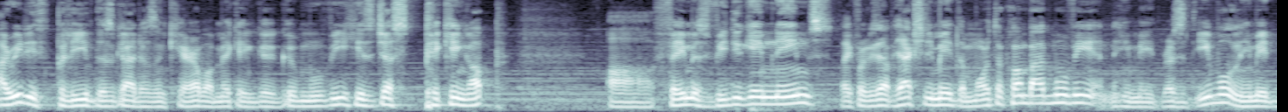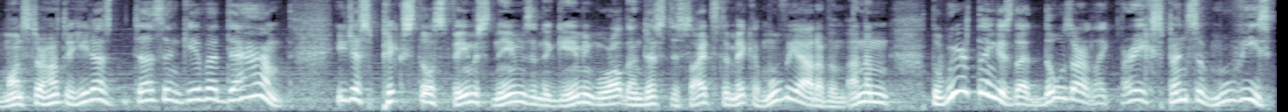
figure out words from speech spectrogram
I really believe this guy doesn't care about making a good movie. He's just picking up uh, famous video game names. Like for example, he actually made the Mortal Kombat movie, and he made Resident Evil, and he made Monster Hunter. He just doesn't give a damn. He just picks those famous names in the gaming world and just decides to make a movie out of them. And then the weird thing is that those are like very expensive movies.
